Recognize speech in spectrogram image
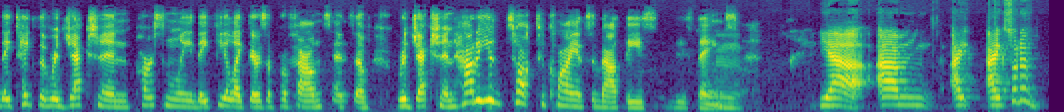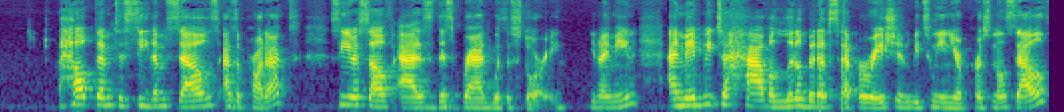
they take the rejection personally they feel like there's a profound sense of rejection how do you talk to clients about these these things mm. yeah um i i sort of help them to see themselves as a product see yourself as this brand with a story you know what I mean? And maybe to have a little bit of separation between your personal self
